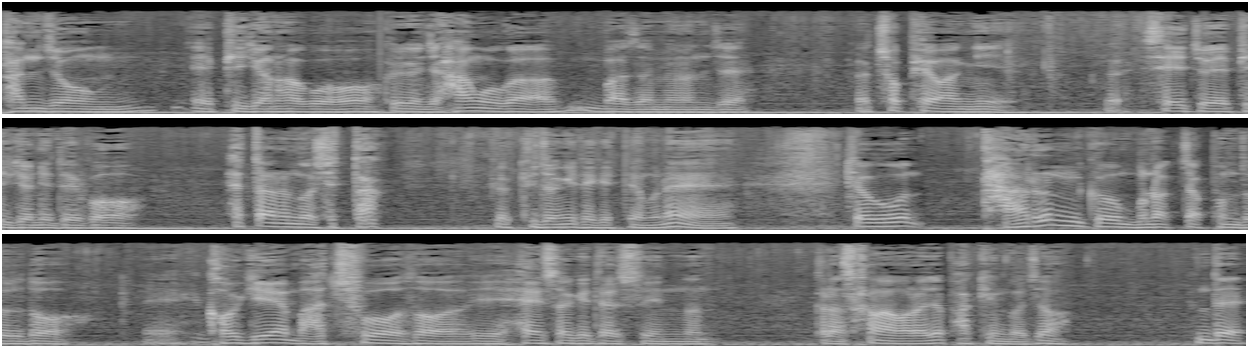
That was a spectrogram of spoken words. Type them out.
단종에 비견하고 그리고 이제 항우가 맞으면 이제 초패왕이 그 세조의 비견이 되고 했다는 것이 딱그 규정이 되기 때문에 결국은 다른 그 문학 작품들도 예, 거기에 맞추어서 해석이 될 수 있는 그런 상황으로 이제 바뀐 거죠. 근데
